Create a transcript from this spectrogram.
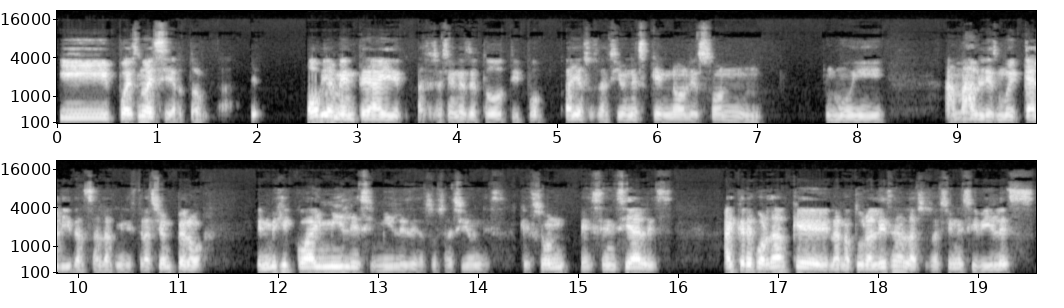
y pues no es cierto. Obviamente hay asociaciones de todo tipo, hay asociaciones que no les son muy amables, muy cálidas a la administración, pero en México hay miles y miles de asociaciones que son esenciales. Hay que recordar que la naturaleza de las asociaciones civiles,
